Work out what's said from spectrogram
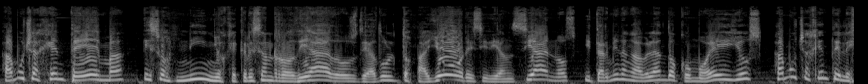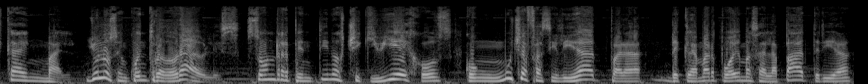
A mucha gente Emma, esos niños que crecen rodeados de adultos mayores y de ancianos y terminan hablando como ellos, a mucha gente les caen mal. Yo los encuentro adorables. Son repentinos chiquiviejos, con mucha facilidad para declamar poemas a la patria,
